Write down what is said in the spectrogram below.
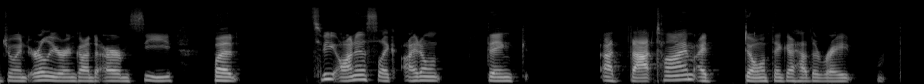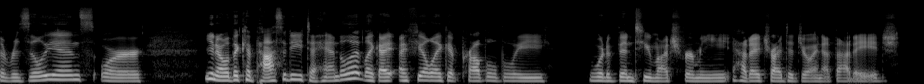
joined earlier and gone to RMC. But to be honest, like, I don't think at that time, I don't think I had the right, the resilience or, you know, the capacity to handle it. Like, I, I feel like it probably would have been too much for me had I tried to join at that age.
